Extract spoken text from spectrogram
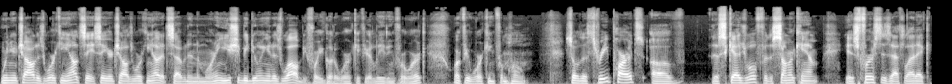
when your child is working out, say say your child's working out at seven in the morning, you should be doing it as well before you go to work if you're leaving for work or if you're working from home. So the three parts of the schedule for the summer camp is first is athletic,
